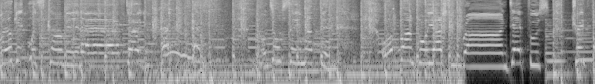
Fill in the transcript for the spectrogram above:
We'll get what's coming after you. No, don't say nothing. Or bon voyage to rendezvous. Trade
